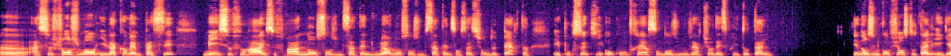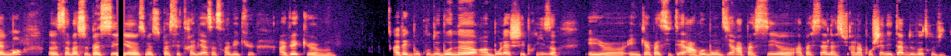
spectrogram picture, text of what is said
à ce changement, il va quand même passer mais il se fera, il se fera non sans une certaine douleur, non sans une certaine sensation de perte. Et pour ceux qui, au contraire, sont dans une ouverture d'esprit totale et dans une confiance totale également, euh, ça va se passer, euh, ça va se passer très bien, ça sera vécu avec, euh, beaucoup de bonheur, un beau lâcher prise et, une capacité à rebondir, à, passer à la prochaine étape de votre vie.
